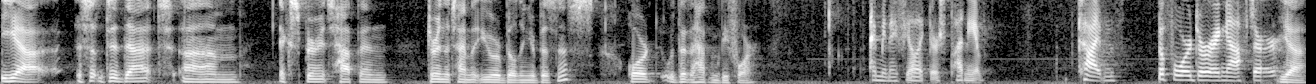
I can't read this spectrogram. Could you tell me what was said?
Yeah. So did that um, experience happen during the time that you were building your business, or did it happen before? I mean, I feel like there's plenty of times before, during, after. Yeah.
